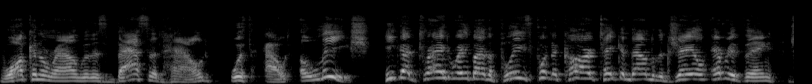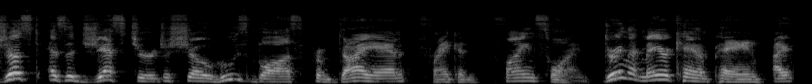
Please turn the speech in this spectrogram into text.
walking around with his basset hound without a leash. He got dragged away by the police, put in a car, taken down to the jail, everything, just as a gesture to show who's boss from Diane Franken fine swine. During that mayor campaign, I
